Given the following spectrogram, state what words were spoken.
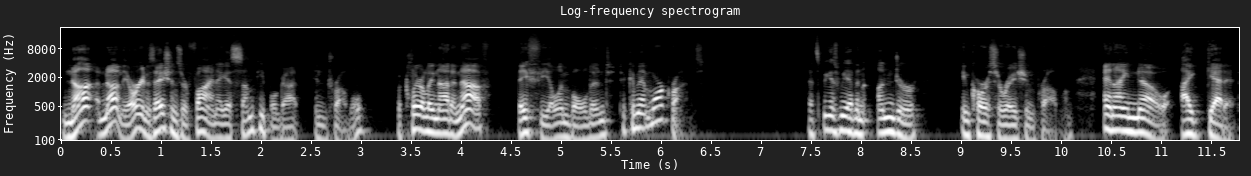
None, none. The organizations are fine. I guess some people got in trouble, but clearly not enough. They feel emboldened to commit more crimes. That's because we have an under incarceration problem. And I know, I get it.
